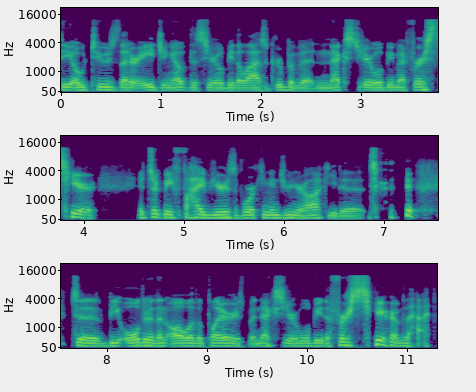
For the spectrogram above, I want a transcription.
the O2s that are aging out this year will be the last group of it, and next year will be my first year. It took me five years of working in junior hockey to to be older than all of the players, but next year will be the first year of that.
